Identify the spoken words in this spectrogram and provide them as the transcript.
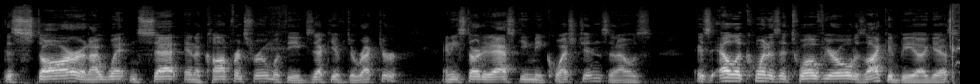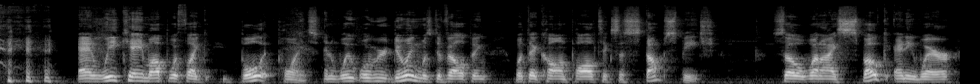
the star, and I went and sat in a conference room with the executive director, and he started asking me questions, and I was as eloquent as a 12 year old as I could be, I guess. and we came up with like bullet points, and we, what we were doing was developing what they call in politics a stump speech. So when I spoke anywhere,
